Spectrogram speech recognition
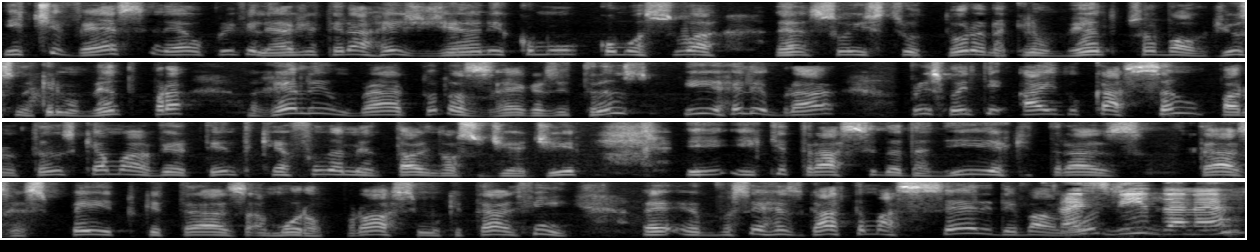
e tivesse né, o privilégio de ter a Regiane como, como a sua, né, sua instrutora naquele momento, o professor Valdilson naquele momento, para relembrar todas as regras de trânsito e relembrar principalmente a educação para o trânsito, que é uma vertente que é fundamental em nosso dia a dia e, e que traz cidadania, que traz traz respeito, que traz amor ao próximo, que traz, enfim, é, é você resgata uma série de valores. Traz vida, né?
